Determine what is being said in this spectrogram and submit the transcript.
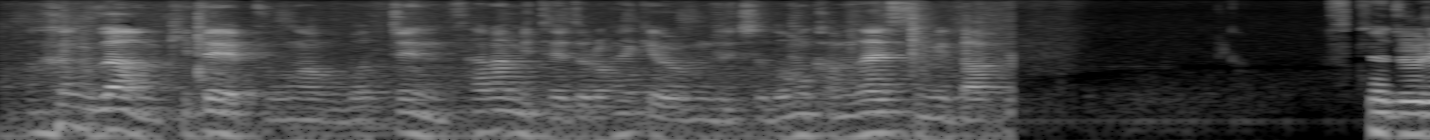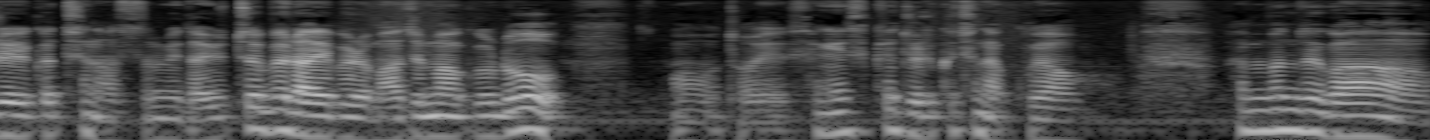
항상 기대에 부응하고 멋진 사람이 되도록 할게요 여러분들. 진짜 너무 감사했습니다. 스케줄이 끝이 났습니다. 유튜브 라이브를 마지막으로 어, 저의 생일 스케줄이 끝이 났고요. 팬분들과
